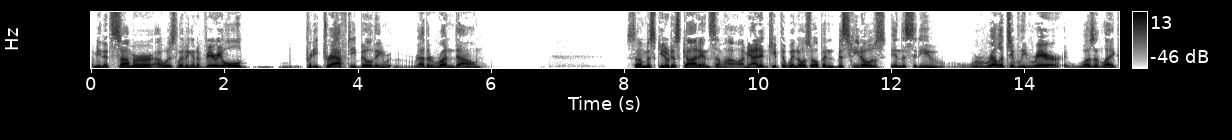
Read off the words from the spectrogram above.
I mean, it's summer. I was living in a very old, pretty drafty building, rather run down. Some mosquito just got in somehow. I mean, I didn't keep the windows open. Mosquitoes in the city were relatively rare. It wasn't like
